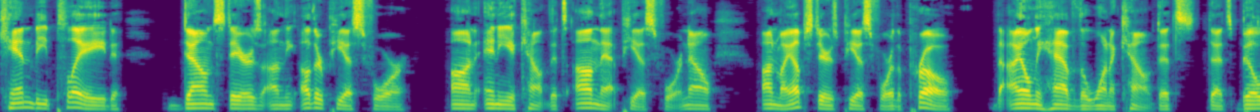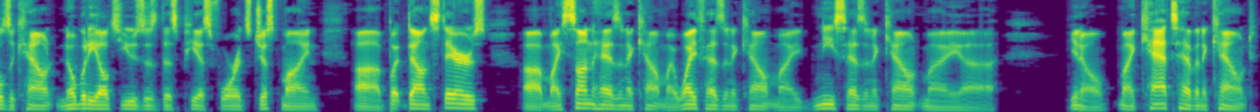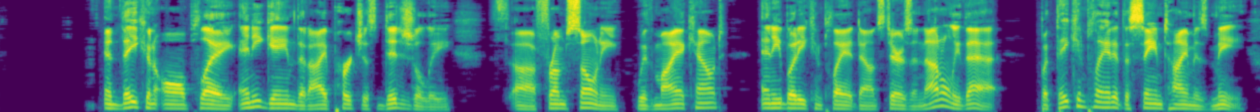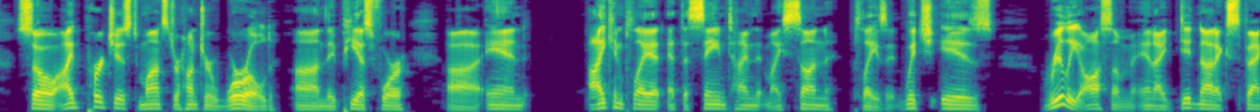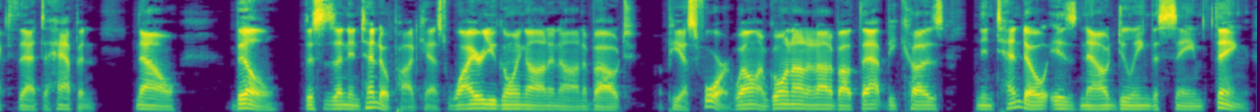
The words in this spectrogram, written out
can be played downstairs on the other PS4 on any account that's on that PS4. Now, on my upstairs PS4, the Pro, I only have the one account. That's that's Bill's account. Nobody else uses this PS4. It's just mine. Uh, but downstairs, uh, my son has an account. My wife has an account. My niece has an account. My, uh, you know, my cats have an account, and they can all play any game that I purchase digitally uh, from Sony with my account. Anybody can play it downstairs, and not only that, but they can play it at the same time as me. So I purchased Monster Hunter World on the PS4, uh, and I can play it at the same time that my son plays it, which is really awesome. And I did not expect that to happen. Now, Bill, this is a Nintendo podcast. Why are you going on and on about a PS4? Well, I'm going on and on about that because Nintendo is now doing the same thing,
